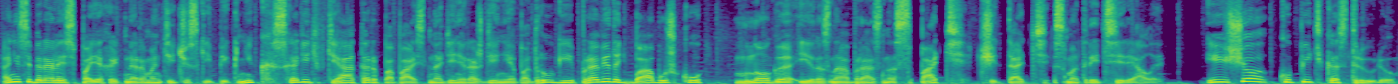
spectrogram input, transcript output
Они собирались поехать на романтический пикник, сходить в театр, попасть на день рождения подруги, проведать бабушку, много и разнообразно спать, читать, смотреть сериалы. И еще купить кастрюлю.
